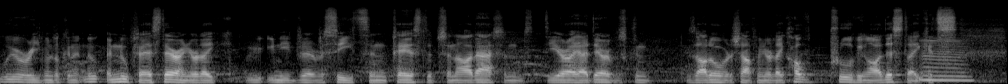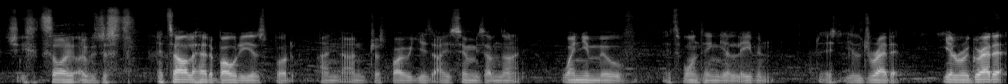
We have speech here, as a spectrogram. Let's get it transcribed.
we were even looking at new, a new place there, and you're like, you you need uh, receipts and pay slips and all that. And the year I had there was, con- was all over the shop, and you're like, how proving all this? Like it's, Mm. jeez, so I, I was just It's all ahead of both of yous, but and, and just by you, I assume you haven't done it. When you move, it's one thing you'll even it, you'll dread it, you'll regret it.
